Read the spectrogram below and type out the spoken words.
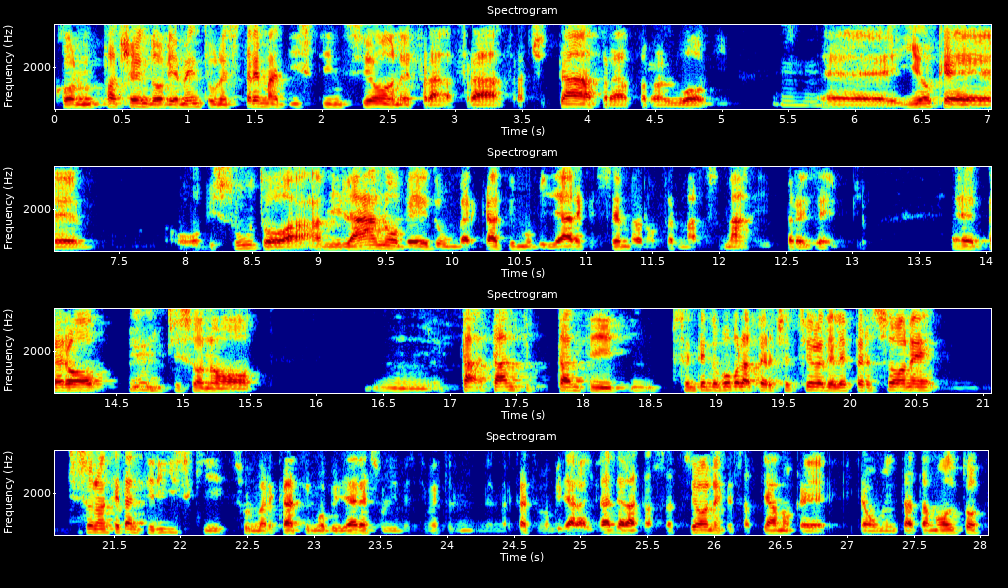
con, facendo ovviamente un'estrema distinzione fra, fra, fra città, fra, fra luoghi. Mm-hmm. Eh, io che ho vissuto a, a, Milano vedo un mercato immobiliare che sembra non fermarsi mai, per esempio. Eh, però ci sono mh, mm, t- tanti, tanti, sentendo proprio la percezione delle persone, ci sono anche tanti rischi sul mercato immobiliare sull'investimento nel mercato immobiliare, al di là della tassazione che sappiamo che, che è aumentata molto,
